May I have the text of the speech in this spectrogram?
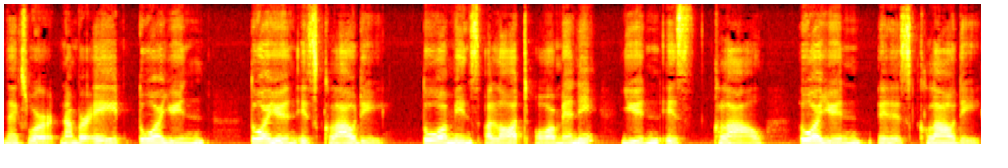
Next word, number eight, 多云。多云 is cloudy. 多 means a lot or many. 云 is cloud. 多云 is cloudy.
